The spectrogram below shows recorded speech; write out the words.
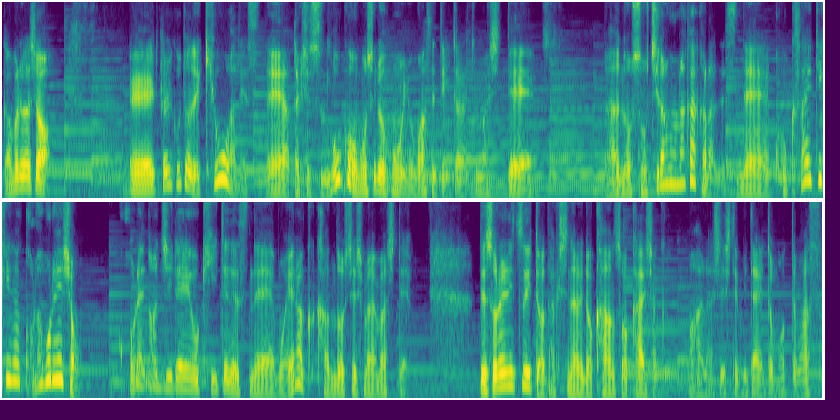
頑張りましょう。えー、ということで今日はですね、私すごく面白い本を読ませていただきまして、あの、そちらの中からですね、国際的なコラボレーション、これの事例を聞いてですね、もうえらく感動してしまいまして、で、それについて私なりの感想解釈、お話ししてみたいと思ってます。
